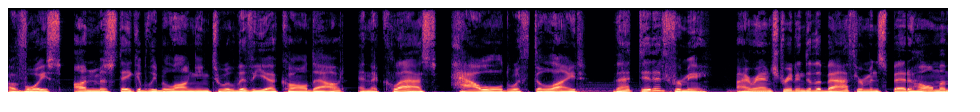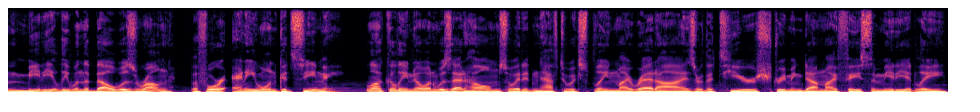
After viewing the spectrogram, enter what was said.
A voice unmistakably belonging to Olivia called out, and the class howled with delight. That did it for me. I ran straight into the bathroom and sped home immediately when the bell was rung, before anyone could see me. Luckily, no one was at home, so I didn't have to explain my red eyes or the tears streaming down my face immediately.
